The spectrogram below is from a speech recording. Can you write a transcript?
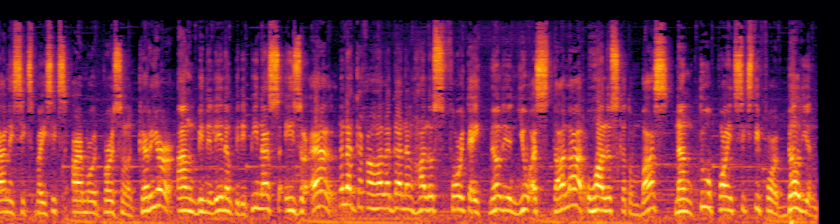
Garani 6x6 armored personal carrier ang binili ng Pilipinas sa Israel na nagkakahalaga ng halos 48 million US dollar o halos katumbas ng 2.64 billion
